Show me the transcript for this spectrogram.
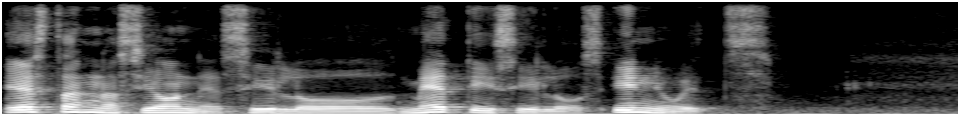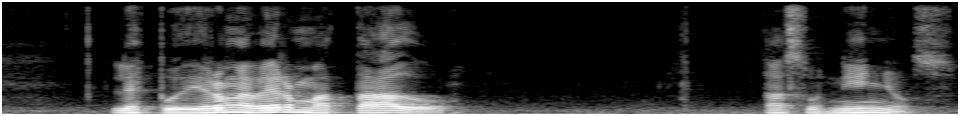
estas naciones, si los Metis y los Inuits les pudieron haber matado a sus niños,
